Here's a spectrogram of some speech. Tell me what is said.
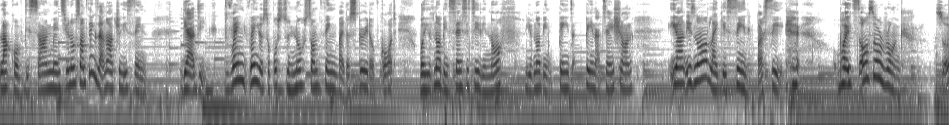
lack of discernment. You know some things are not actually sin they are the when when you're supposed to know something by the spirit of god but you've not been sensitive enough you've not been paying paying attention and it's not like a sin per se but it's also wrong. So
